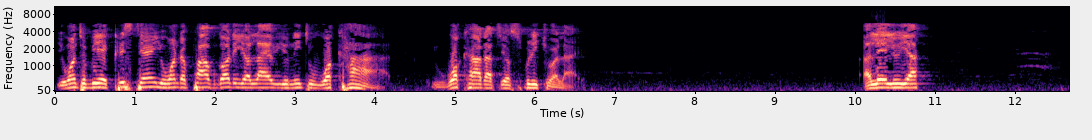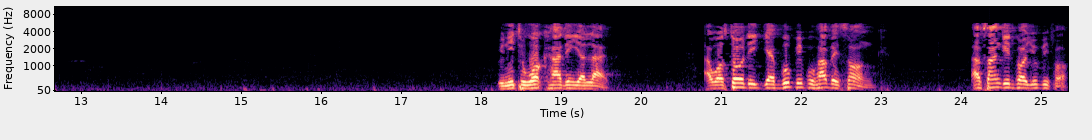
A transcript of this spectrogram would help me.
You want to be a Christian, you want the power of God in your life, you need to work hard. You work hard at your spiritual life. Hallelujah. You need to work hard in your life. I was told the Jebu people have a song. I sang it for you before.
